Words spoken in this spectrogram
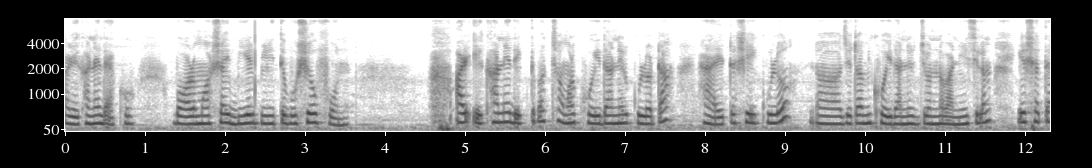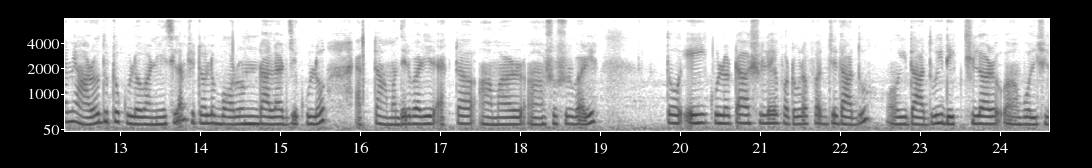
আর এখানে দেখো বড়মশাই বিয়ের পিড়িতে বসেও ফোন আর এখানে দেখতে পাচ্ছ আমার খৈদানের কুলোটা? হ্যাঁ এটা সেই কুলো যেটা আমি খৈদানের জন্য বানিয়েছিলাম। এর সাথে আমি আরও দুটো কুলো বানিয়েছিলাম, সেটা হলো বরণ ডালার যে কুলো, একটা আমাদের বাড়ির, একটা আমার শ্বশুর বাড়ির। তো এই কুলোটা আসলে ফটোগ্রাফার যে দাদু, ওই দাদুই দেখছিল আর বলছিল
